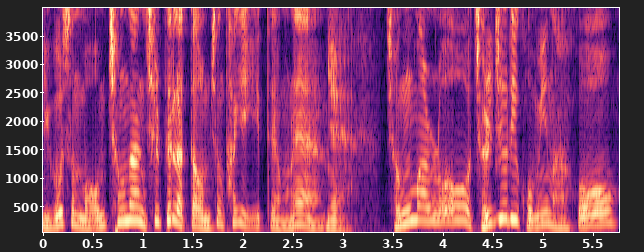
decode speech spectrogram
이것은 뭐 엄청난 실패를 했다고 엄청 타격이기 때문에 예. 정말로 절절히 고민하고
